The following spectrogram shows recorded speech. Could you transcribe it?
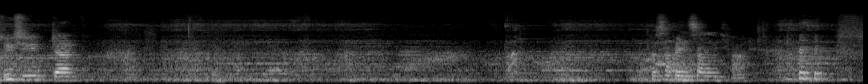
Sì, sì, certo. Cosa pensano di fare?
